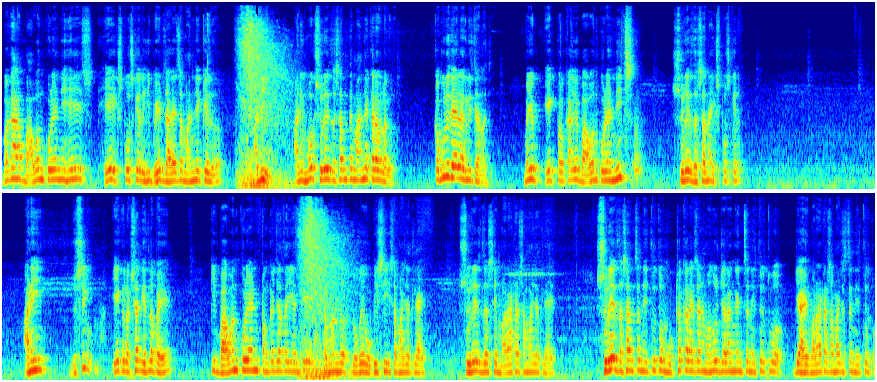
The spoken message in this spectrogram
बघा बावनकुळेने हे हे एक्सपोज केलं ही भेट झाल्याचं मान्य केलं आधी. आणि मग सुरेश दसांना ते मान्य करावं लागलं. कबुली द्यायला लागली त्यांना ती. म्हणजे एक प्रकारे बावनकुळ्यांनीच सुरेश दसांना एक्सपोज केलं. आणि दुसरी एक लक्षात घेतलं पाहिजे की बावनकुळे आणि पंकजाताई यांचे संबंध दोघे ओबीसी समाजातले आहेत. सुरेश दस हे मराठा समाजातले आहेत. सुरेश दसांचं नेतृत्व मोठं करायचं आणि मनोज जरांगेंचं नेतृत्व जे आहे मराठा समाजाचं नेतृत्व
